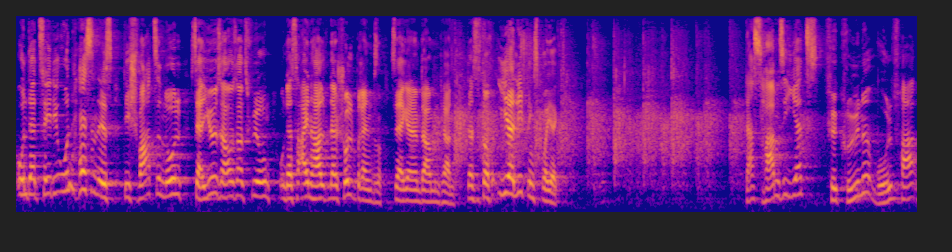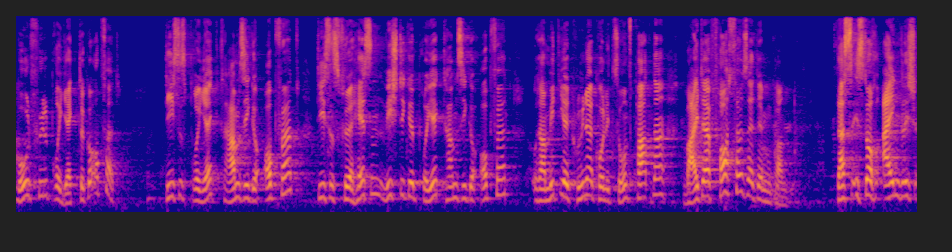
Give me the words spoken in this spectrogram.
und der CDU in Hessen ist, die schwarze Null, seriöse Haushaltsführung und das Einhalten der Schuldbremse, sehr geehrte Damen und Herren. Das ist doch Ihr Lieblingsprojekt. Das haben Sie jetzt für grüne Wohlfühlprojekte geopfert. Dieses Projekt haben Sie geopfert, dieses für Hessen wichtige Projekt haben Sie geopfert, damit Ihr grüner Koalitionspartner weiter Forsthäuser dämmen kann. Das ist doch eigentlich,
